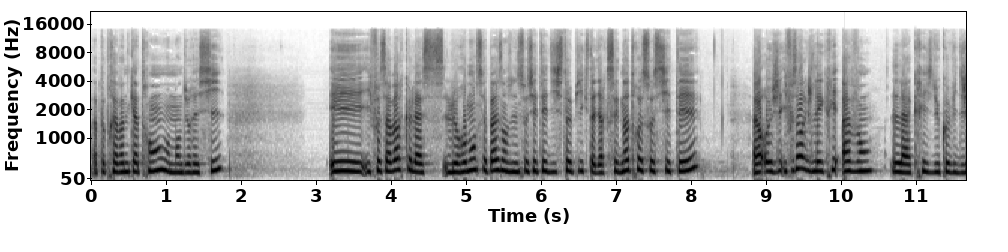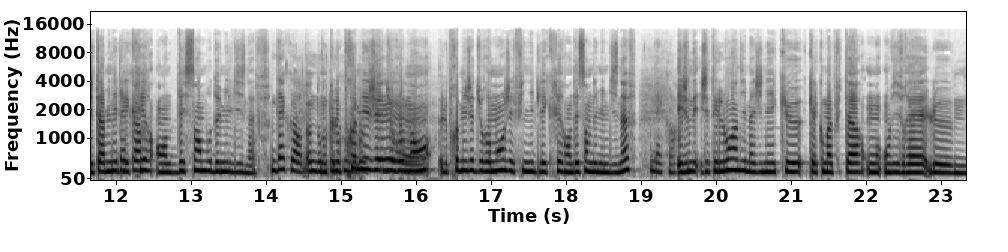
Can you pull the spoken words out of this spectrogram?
à peu près 24 ans au moment du récit. Et il faut savoir que la, le roman se passe dans une société dystopique, c'est-à-dire que c'est notre société. Alors, je, il faut savoir que je l'ai écrit avant la crise du Covid. J'ai terminé de l'écrire en décembre 2019. D'accord. Donc, donc, le, le premier jet du roman, euh... le premier jet du roman, j'ai fini de l'écrire en décembre 2019. D'accord. Et j'étais loin d'imaginer que quelques mois plus tard, on, on vivrait le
